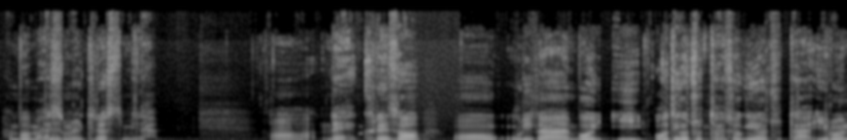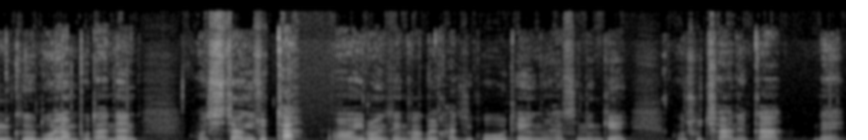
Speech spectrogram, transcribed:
한번 말씀을 드렸습니다. 어, 네. 그래서 어, 우리가 뭐 이 어디가 좋다, 저기가 좋다 이런 그 논란보다는 어, 시장이 좋다 어, 이런 생각을 가지고 대응을 하시는 게 어, 좋지 않을까. 네.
